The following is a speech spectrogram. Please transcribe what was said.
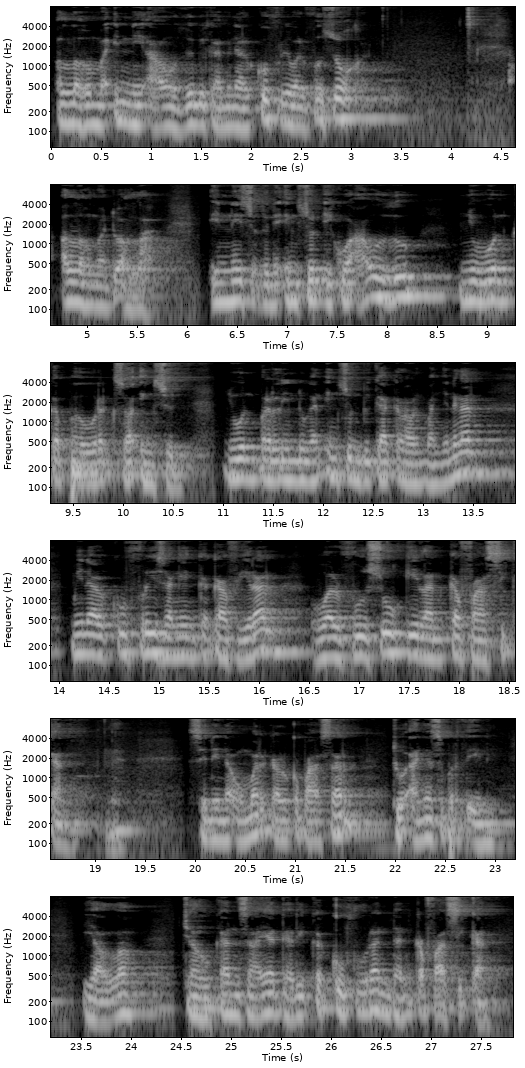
Allahumma inni a'udzubika minal kufri wal fusuq. Allahumma do Allah. Ini sudune ingsun iku a'udzu nyuwun kebau reksa ingsun nyuwun perlindungan ingsun bika kelawan panjenengan minal kufri sanging kekafiran wal fusuki lan kefasikan Sedina Umar kalau ke pasar doanya seperti ini. Ya Allah, jauhkan saya dari kekufuran dan kefasikan.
